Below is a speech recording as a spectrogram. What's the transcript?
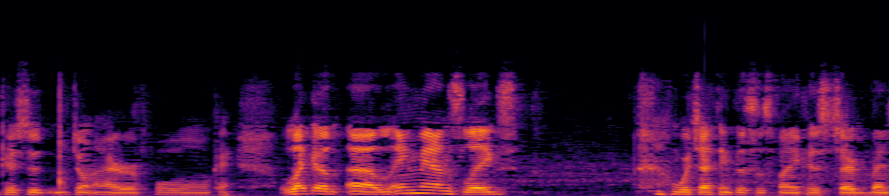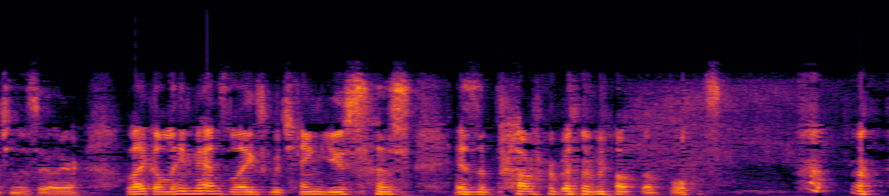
Okay, so don't hire a fool. Okay. Like a uh, lame man's legs, which I think this is funny because Chuck mentioned this earlier. Like a lame man's legs which hang useless is a proverb in the mouth of fools.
